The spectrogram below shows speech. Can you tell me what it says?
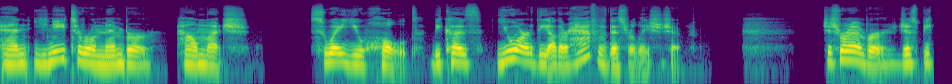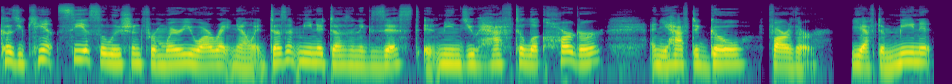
And you need to remember how much sway you hold because you are the other half of this relationship. Just remember, just because you can't see a solution from where you are right now, it doesn't mean it doesn't exist. It means you have to look harder and you have to go farther. You have to mean it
